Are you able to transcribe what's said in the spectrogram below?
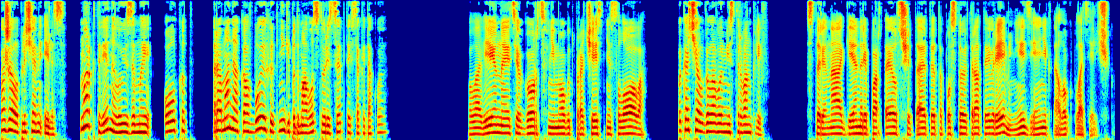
Пожала плечами Элис. Марк Твен и Луиза Мэй Олкот, романы о ковбоях и книги по домоводству, рецепты и всякое такое. «Половина этих горцев не могут прочесть ни слова», — покачал головой мистер Ван Клифф. «Старина Генри Портейлс считает это пустой тратой времени и денег налогоплательщиков.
